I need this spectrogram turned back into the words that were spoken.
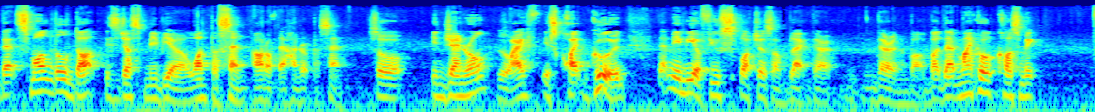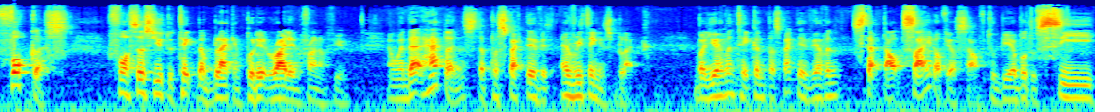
that small little dot is just maybe a 1% out of that 100%. So in general, life is quite good. That may be a few splotches of black there, there and about. But that microcosmic focus forces you to take the black and put it right in front of you. And when that happens, the perspective is everything is black. But you haven't taken perspective, you haven't stepped outside of yourself to be able to see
